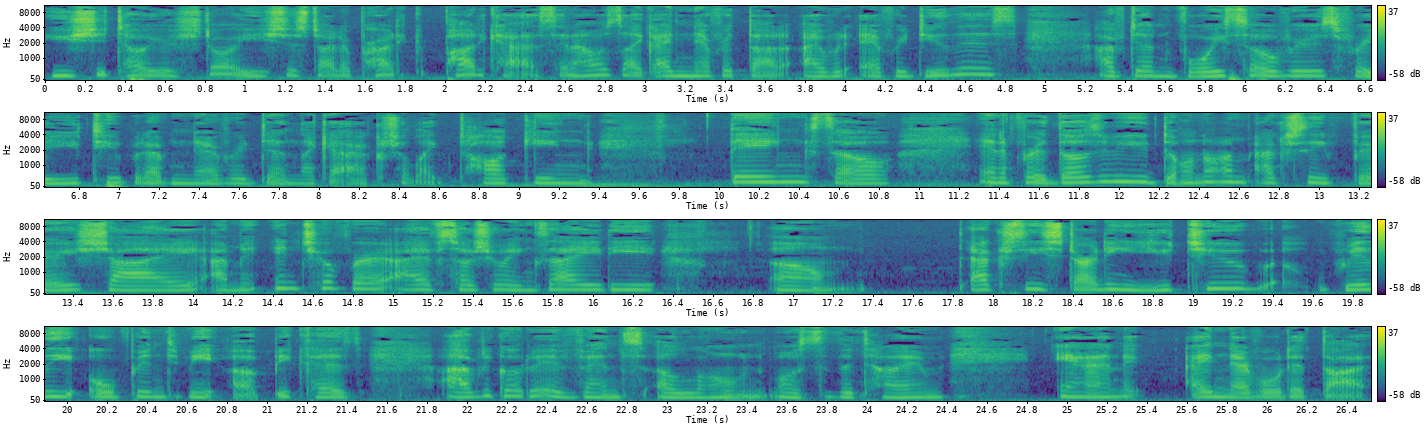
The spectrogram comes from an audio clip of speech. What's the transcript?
you should tell your story. You should start a product podcast. And I was like, I never thought I would ever do this. I've done voiceovers for YouTube, but I've never done like an actual like talking thing. So, and for those of you who don't know, I'm actually very shy. I'm an introvert. I have social anxiety. Um, actually starting YouTube really opened me up because I would go to events alone most of the time and I never would have thought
